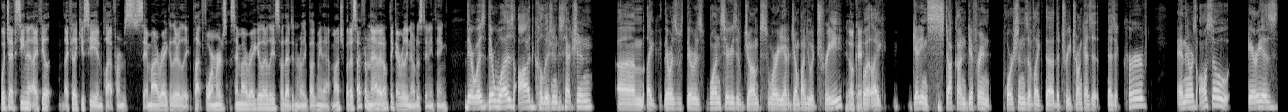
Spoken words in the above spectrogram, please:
which I've seen it, I feel I feel like you see in platforms semi regularly, platformers semi regularly. So that didn't really bug me that much. But aside from that, I don't think I really noticed anything. there was there was odd collision detection um like there was there was one series of jumps where you had to jump onto a tree Okay. but like getting stuck on different portions of like the the tree trunk as it as it curved and there was also areas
